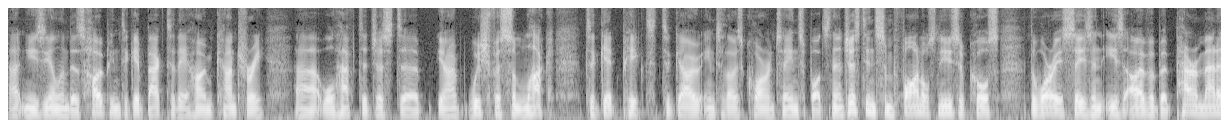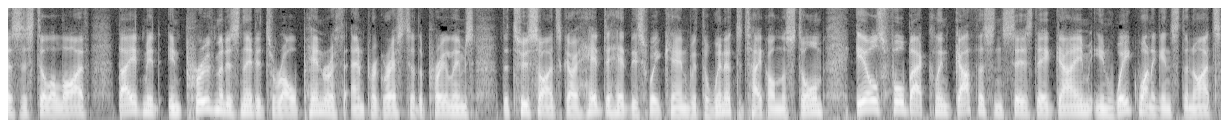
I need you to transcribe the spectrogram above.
uh, New Zealanders hoping to get back to their home country uh, will have to just, uh, you know, wish for some luck to get picked to go into those quarantine spots. Now, just in some finals news, of course, the Warriors season is over, but Parramatta's is still alive. They admit improvement is needed to roll Penrith and progress to the prelims. The two sides go head to head this weekend with the winner to take on the Storm. Eels fullback Clint Gutherson says their game in week one against the Knights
